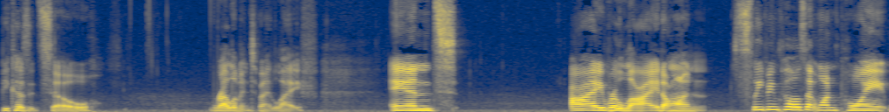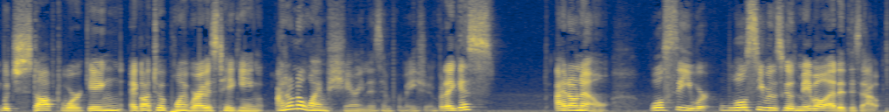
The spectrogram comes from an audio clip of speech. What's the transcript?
because it's so relevant to my life. And I relied on sleeping pills at one point, which stopped working. I got to a point where I was taking. I don't know why I'm sharing this information, but I guess I don't know. We'll see where we'll see where this goes. Maybe I'll edit this out.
